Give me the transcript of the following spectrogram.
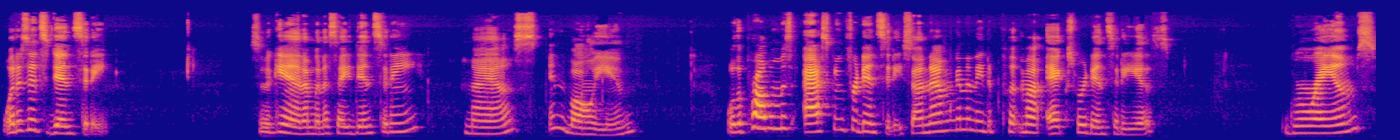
What is its density? So again, I'm going to say density, mass, and volume. Well, the problem is asking for density. So now I'm going to need to put my x where density is. Grams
